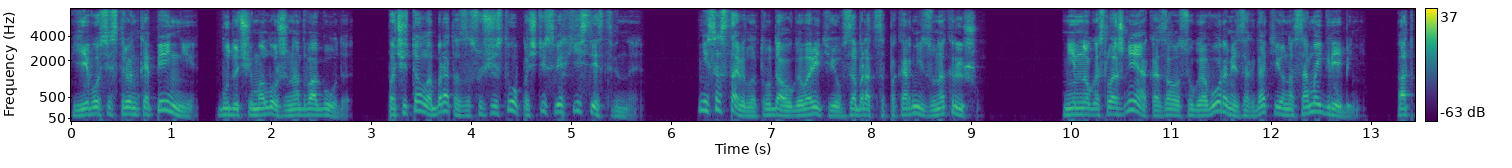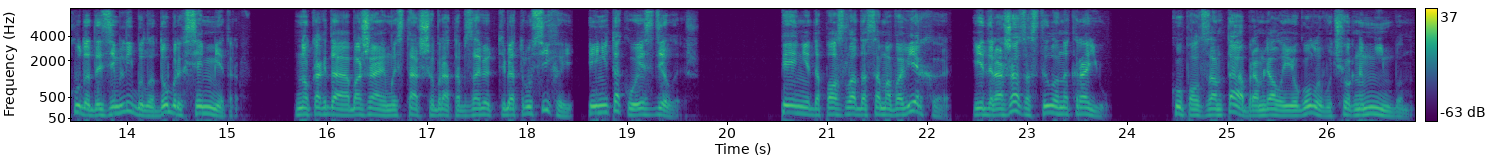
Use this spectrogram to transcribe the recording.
Его сестренка Пенни, будучи моложе на два года, почитала брата за существо почти сверхъестественное. Не составило труда уговорить ее взобраться по карнизу на крышу. Немного сложнее оказалось уговорами загнать ее на самый гребень, откуда до земли было добрых 7 метров. Но когда обожаемый старший брат обзовет тебя трусихой, и не такое сделаешь. Пенни доползла до самого верха и дрожа застыла на краю. Купол зонта обрамлял ее голову черным нимбом.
